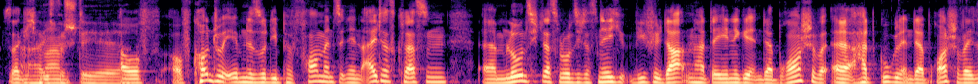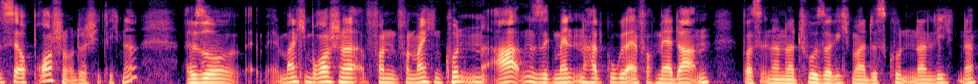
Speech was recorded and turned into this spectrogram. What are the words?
sag ich ah, mal, ich auf, auf Kontoebene so die Performance in den Altersklassen, ähm, lohnt sich das, lohnt sich das nicht? Wie viel Daten hat derjenige in der Branche, äh, hat Google in der Branche? Weil das ist ja auch branchenunterschiedlich, ne? Also in manchen Branchen, von, von manchen Kundenarten, Segmenten hat Google einfach mehr Daten, was in der Natur, sag ich mal, des Kunden dann liegt, ne?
